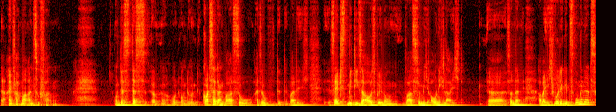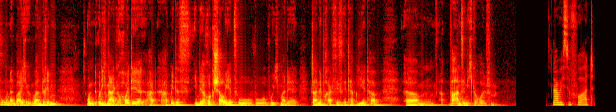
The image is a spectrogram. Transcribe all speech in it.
einfach mal anzufangen. Und, das, das, äh, und, und, und Gott sei Dank war es so. Also, weil ich, selbst mit dieser Ausbildung war es für mich auch nicht leicht. Äh, sondern, aber ich wurde gezwungen dazu und dann war ich irgendwann drin und, und ich merke auch heute, hat, hat mir das in der Rückschau jetzt, wo, wo, wo ich meine kleine Praxis etabliert habe, ähm, wahnsinnig geholfen. Glaube ich sofort.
